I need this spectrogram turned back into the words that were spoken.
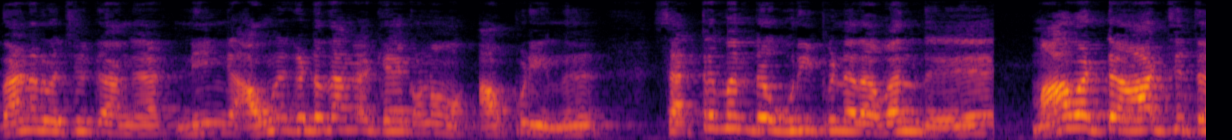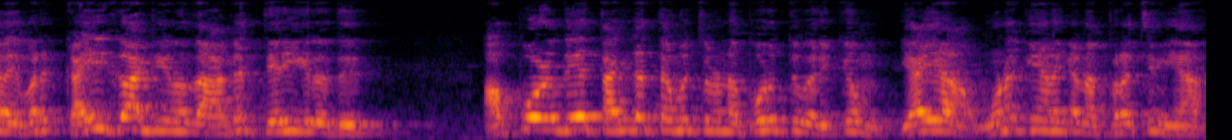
பேனர் வச்சிருக்காங்க நீங்க அவங்க கிட்ட தாங்க கேட்கணும் அப்படின்னு சட்டமன்ற உறுப்பினரை வந்து மாவட்ட ஆட்சித்தலைவர் கை காட்டினதாக தெரிகிறது. அப்பொழுதே தங்க தமிழ்ச்சனை பொறுத்த வரைக்கும் ஏயா உனக்கு எனக்கு என்ன பிரச்சனையா?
